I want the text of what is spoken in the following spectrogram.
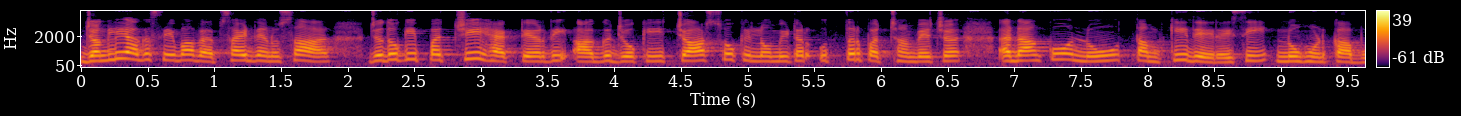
ਜੰਗਲੀ ਅੱਗ ਸੇਵਾ ਵੈਬਸਾਈਟ ਦੇ ਅਨੁਸਾਰ ਜਦੋਂ ਕਿ 25 ਹੈਕਟੇਅਰ ਦੀ ਅੱਗ ਜੋ ਕਿ 400 ਕਿਲੋਮੀਟਰ ਉੱਤਰ ਪੱਛਮ ਵਿੱਚ ਅਨਾਕੋ ਨੂੰ ਧਮਕੀ ਦੇ ਰਹੀ ਸੀ, ਨੂੰ ਹੁਣ ਕਾਬੂ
